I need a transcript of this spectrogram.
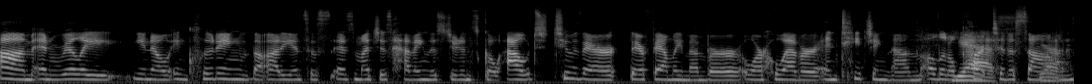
um, and really, you know, including the audience as, as much as having the students go out to their their family member or whoever and teaching them a little part to the song yes.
